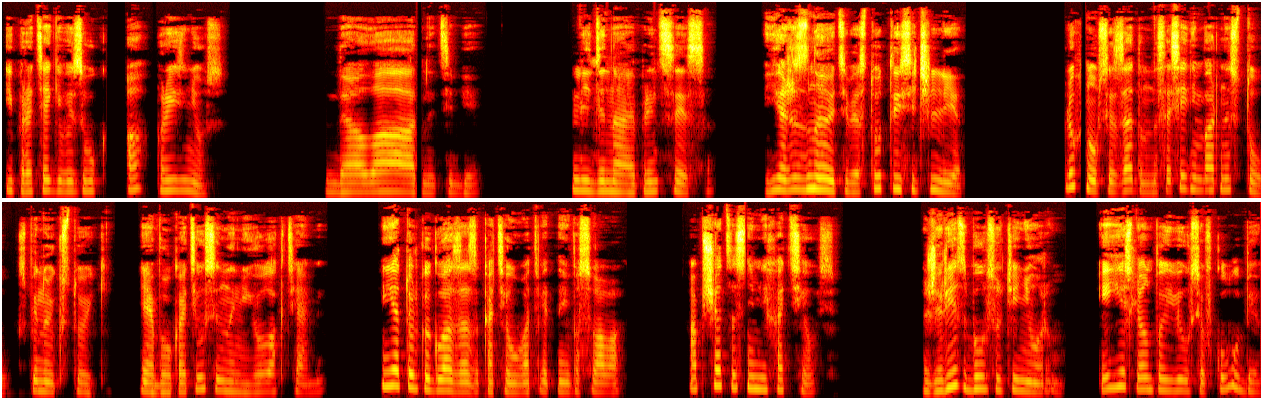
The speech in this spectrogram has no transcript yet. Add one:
и, протягивая звук «А», произнес. «Да ладно тебе, ледяная принцесса. Я же знаю тебя сто тысяч лет!» Плюхнулся задом на соседний барный стул, спиной к стойке, и облокотился на нее локтями. И я только глаза закатил в ответ на его слова. Общаться с ним не хотелось. Жрец был сутенером, и если он появился в клубе,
